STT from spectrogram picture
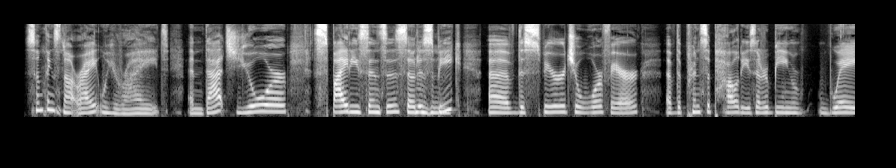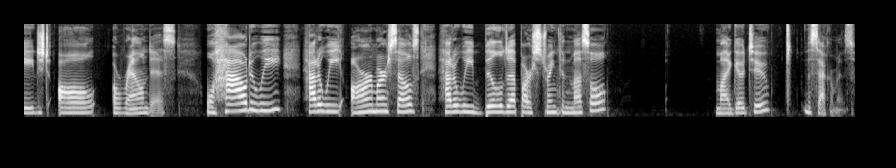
something's not right, well, you're right. And that's your spidey senses, so to mm-hmm. speak, of the spiritual warfare of the principalities that are being waged all around us. Well, how do we how do we arm ourselves? How do we build up our strength and muscle? My go-to, the sacraments.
